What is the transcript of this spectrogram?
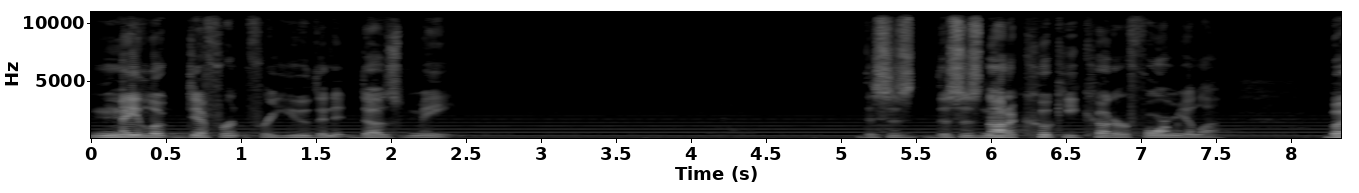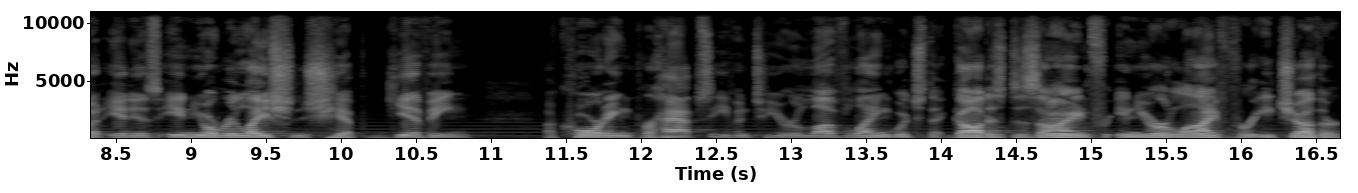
may look different for you than it does me. This is, this is not a cookie cutter formula, but it is in your relationship giving according perhaps even to your love language that God has designed for, in your life for each other.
